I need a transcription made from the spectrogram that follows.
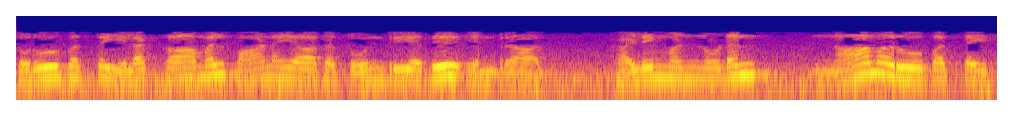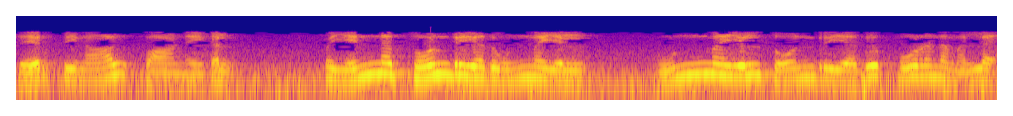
சொரூபத்தை இழக்காமல் பானையாக தோன்றியது என்றால் களிமண்ணுடன் நாம ரூபத்தை சேர்த்தினால் பானைகள். இப்ப என்ன தோன்றியது உண்மையில்? உண்மையில் தோன்றியது பூரணம் அல்ல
